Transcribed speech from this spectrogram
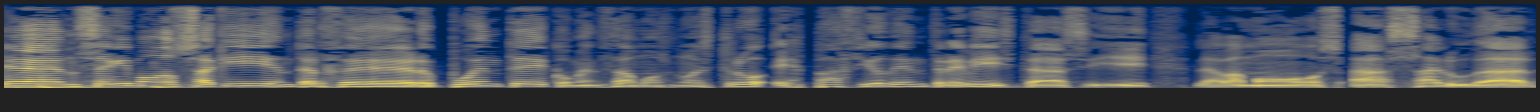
Bien, seguimos aquí en Tercer Puente, comenzamos nuestro espacio de entrevistas y la vamos a saludar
